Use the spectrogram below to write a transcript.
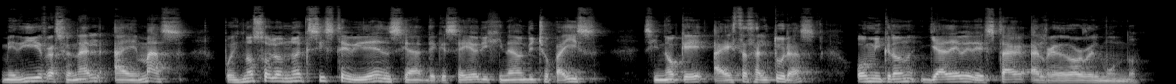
Medida irracional además, pues no solo no existe evidencia de que se haya originado en dicho país, sino que a estas alturas Omicron ya debe de estar alrededor del mundo.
